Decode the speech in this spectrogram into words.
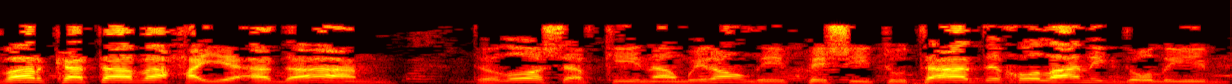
Kvar katava haye adam. Delo shavkinam. We don't leave pishituta dechol hanigdolim.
